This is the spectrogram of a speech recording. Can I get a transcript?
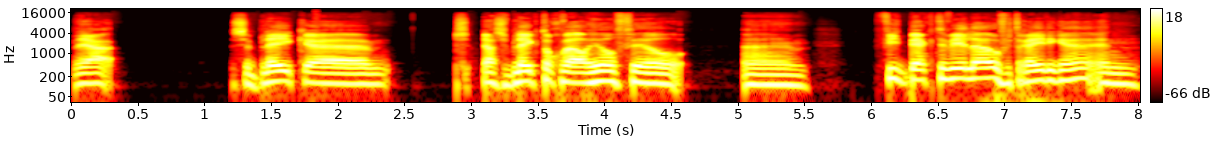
nou ja, ze bleek, eh, ze- ja, ze bleek toch wel heel veel ehm, feedback te willen over trainingen. En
